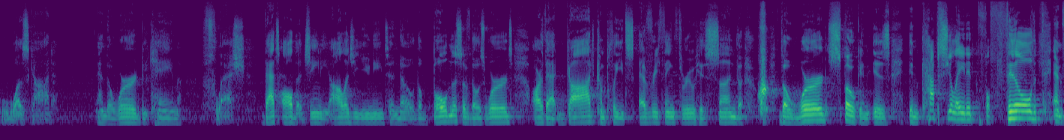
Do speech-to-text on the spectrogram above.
was God and the Word became flesh. That's all the genealogy you need to know. The boldness of those words are that God completes everything through his son. The, the word spoken is encapsulated, fulfilled, and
